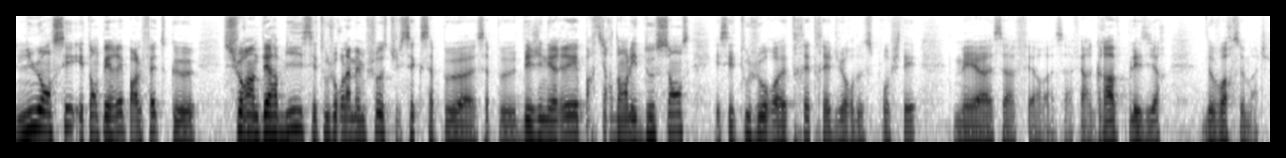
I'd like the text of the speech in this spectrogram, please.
nuancé et tempéré par le fait que sur un derby, c'est toujours la même chose. Tu sais que ça peut, euh, ça peut dégénérer, partir dans les deux sens, et c'est toujours très très dur de se projeter. Mais ça, va faire, ça va faire grave plaisir de voir ce match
